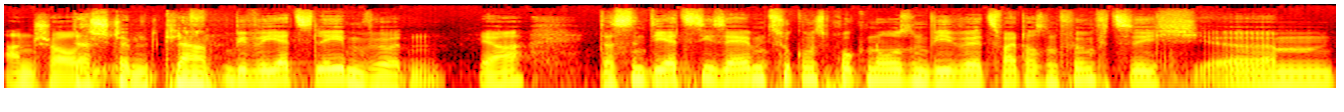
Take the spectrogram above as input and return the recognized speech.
anschaust, Das stimmt, klar. wie wir jetzt leben würden, ja, das sind jetzt dieselben Zukunftsprognosen, wie wir 2050, ähm,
